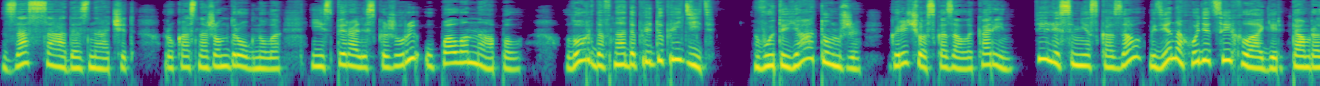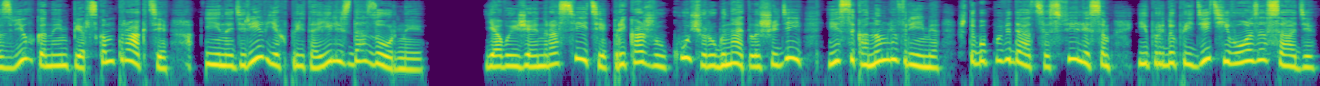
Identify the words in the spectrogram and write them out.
«Засада, значит!» Рука с ножом дрогнула, и из спирали с кожуры упала на пол. «Лордов надо предупредить!» «Вот и я о том же!» — горячо сказала Карин. Фелис мне сказал, где находится их лагерь. Там развилка на имперском тракте, и на деревьях притаились дозорные. Я выезжаю на рассвете, прикажу кучеру гнать лошадей и сэкономлю время, чтобы повидаться с Фелисом и предупредить его о засаде.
